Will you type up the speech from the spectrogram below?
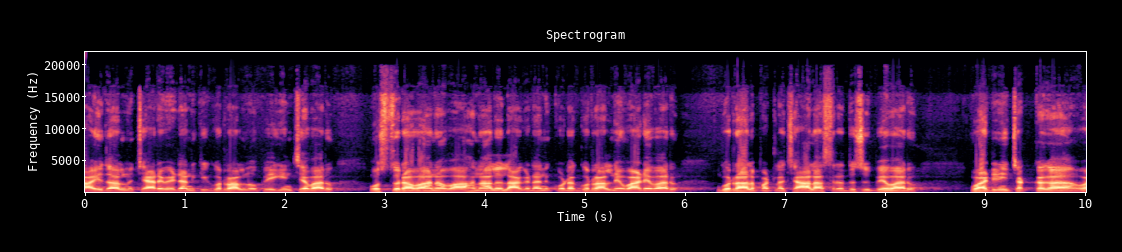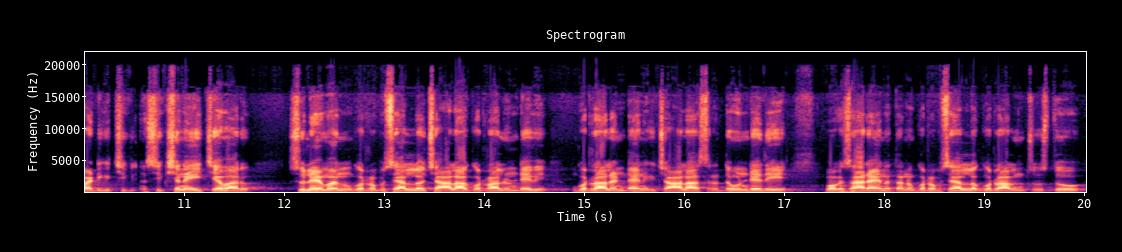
ఆయుధాలను చేరవేయడానికి గుర్రాలను ఉపయోగించేవారు వస్తు రవాణా వాహనాలు లాగడానికి కూడా గుర్రాలనే వాడేవారు గుర్రాల పట్ల చాలా శ్రద్ధ చూపేవారు వాటిని చక్కగా వాటికి శిక్షణ ఇచ్చేవారు సులేమాన్ గుర్రపుశాలలో చాలా గుర్రాలు ఉండేవి. గుర్రాలంటే ఆయనకి చాలా శ్రద్ధ ఉండేది. ఒకసారి ఆయన తన గుర్రపుశాలలో గుర్రాలను చూస్తూ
